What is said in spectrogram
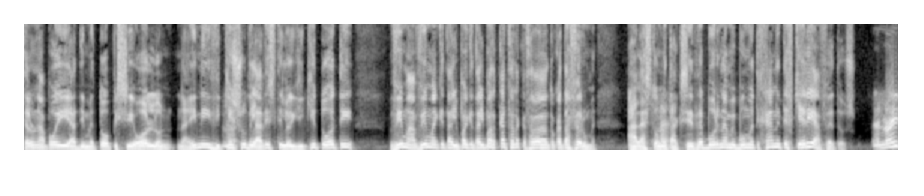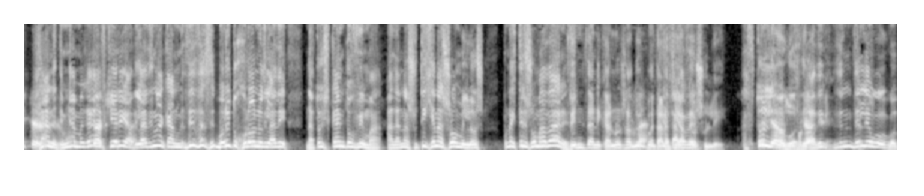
θέλω να πω, η αντιμετώπιση όλων να είναι η δική Ναι. σου, δηλαδή στη λογική του ότι βήμα-βήμα κτλ. κτλ κάτι θα, θα το καταφέρουμε. Αλλά στο Ναι. μεταξύ δεν μπορεί να μην πούμε ότι χάνεται ευκαιρία φέτος. Εννοείται. ρε Χάνεται παιδί μια μου. μεγάλη Εντάξει, ευκαιρία. ναι. Δηλαδή να κάνουμε. Δεν θα, μπορεί του χρόνου δηλαδή να το έχεις κάνει το βήμα, αλλά να σου τύχει ένας όμιλος που να έχει τρεις ομαδάρες. Δεν ήταν ικανός να το Ναι. εκμεταλλευτεί. Καταλαβαίνω. Αυτό σου λέει. Αυτό Ε, λέω να σου εγώ. πω Δηλαδή κάτι. δεν, δεν λέω εγώ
